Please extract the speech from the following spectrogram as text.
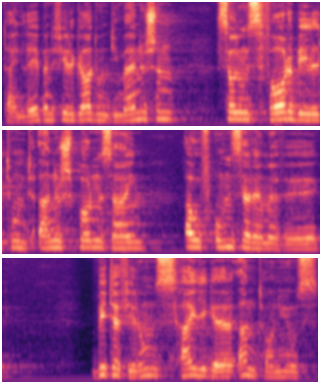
Dein Leben für Gott und die Menschen soll uns Vorbild und Ansporn sein auf unserem Weg. Bitte für uns, heiliger Antonius,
